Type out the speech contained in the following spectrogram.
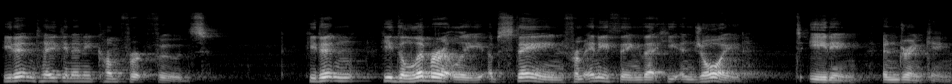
He didn't take in any comfort foods. He didn't he deliberately abstained from anything that he enjoyed to eating and drinking.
